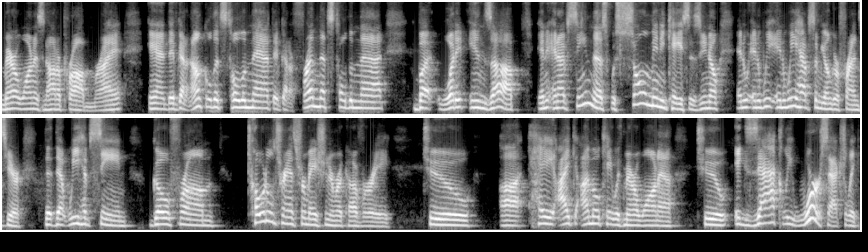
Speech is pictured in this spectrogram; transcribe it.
marijuana is not a problem right? And they've got an uncle that's told them that. They've got a friend that's told them that. But what it ends up and, and i've seen this with so many cases you know and, and we and we have some younger friends here that, that we have seen go from total transformation and recovery to uh, hey I, i'm okay with marijuana to exactly worse actually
